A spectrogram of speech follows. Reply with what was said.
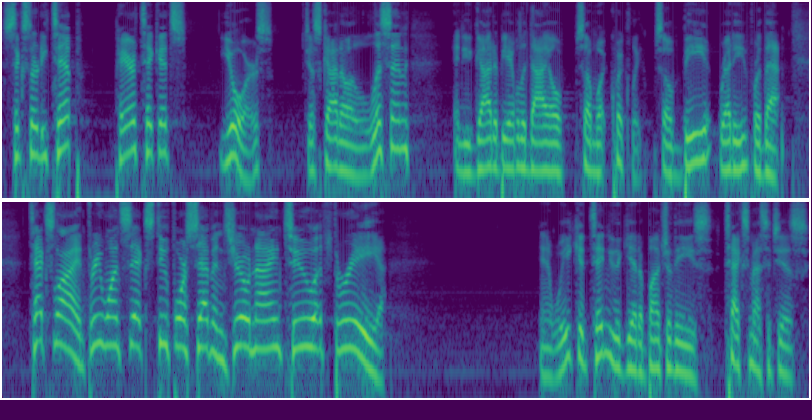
6:30 tip, pair tickets yours. Just got to listen and you got to be able to dial somewhat quickly. So be ready for that. Text line 316-247-0923. And we continue to get a bunch of these text messages.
